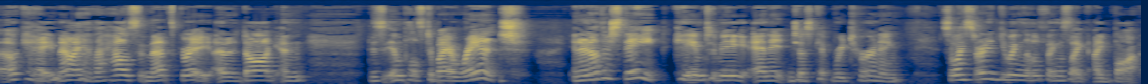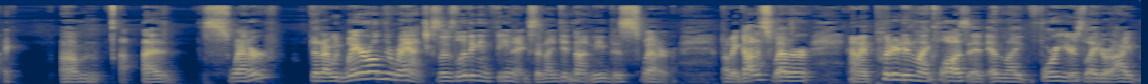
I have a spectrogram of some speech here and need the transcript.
okay, now I have a house and that's great, and a dog, and this impulse to buy a ranch in another state came to me, and it just kept returning. So I started doing little things like I bought a, um, a sweater that I would wear on the ranch because I was living in Phoenix and I did not need this sweater. But I got a sweater and I put it in my closet. And like four years later, I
